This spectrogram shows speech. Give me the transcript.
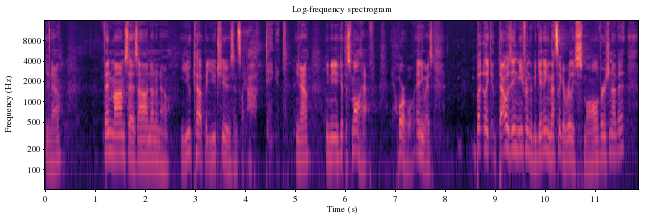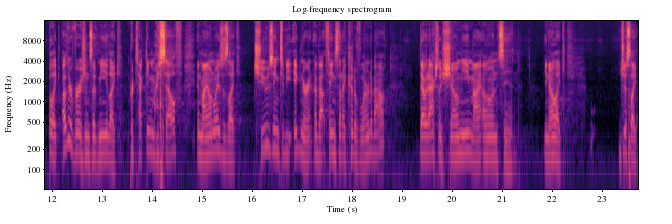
You know? Then mom says, oh, no, no, no. You cut, but you choose. And it's like, oh, dang it. You know? You, need you get the small half. Horrible. Anyways, but like that was in me from the beginning and that's like a really small version of it but like other versions of me like protecting myself in my own ways was like choosing to be ignorant about things that i could have learned about that would actually show me my own sin you know like just like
